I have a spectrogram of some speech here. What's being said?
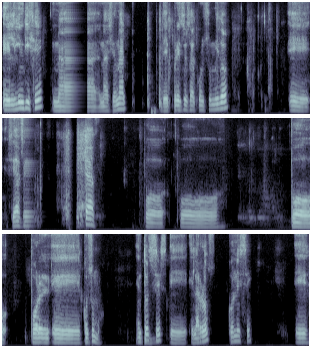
el índice na- nacional de precios al consumidor eh, se hace por, por, por, por eh, consumo. Entonces, eh, el arroz con ese es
